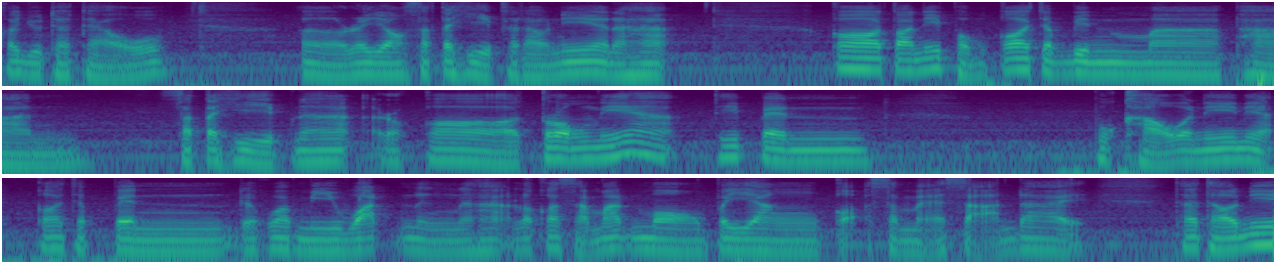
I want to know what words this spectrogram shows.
ก็อยู่แถวๆระยองสัตหีบแถวๆนี้นะฮะ ก็ตอนนี้ผมก็จะบินมาผ่านสัตหีบนะฮะแล้วก็ตรงเนี้ยที่เป็นภูเขาอันนี้เนี่ยก็จะเป็นเรียกว่ามีวัดหนึ่งนะฮะแล้วก็สามารถมองไปยังเกาะแสมสารได้แถวๆนี้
